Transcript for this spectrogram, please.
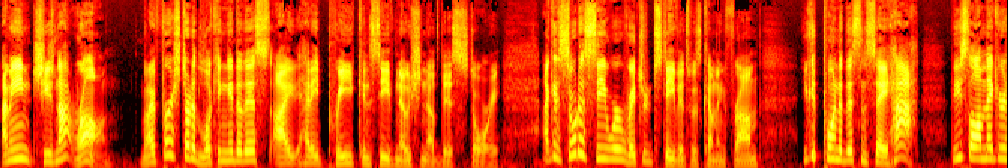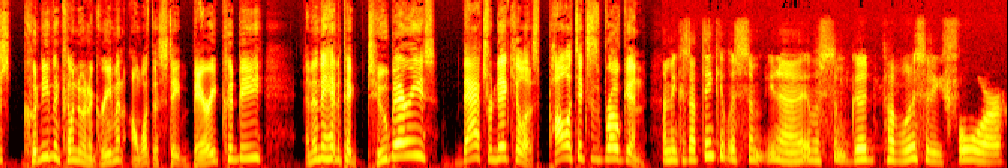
I mean, she's not wrong. When I first started looking into this, I had a preconceived notion of this story. I could sort of see where Richard Stevens was coming from. You could point at this and say, ha, these lawmakers couldn't even come to an agreement on what the state barrier could be, and then they had to pick two berries? That's ridiculous. Politics is broken. I mean, because I think it was some, you know, it was some good publicity for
